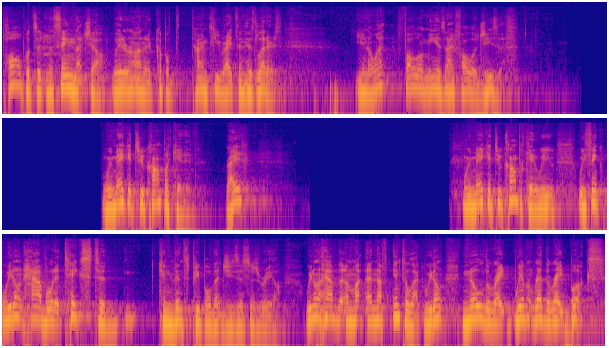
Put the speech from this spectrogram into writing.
Paul puts it in the same nutshell later on a couple times he writes in his letters. You know what? Follow me as I follow Jesus. We make it too complicated, right? We make it too complicated. We, we think we don't have what it takes to convince people that Jesus is real. We don't have the, enough intellect. We don't know the right, we haven't read the right books.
